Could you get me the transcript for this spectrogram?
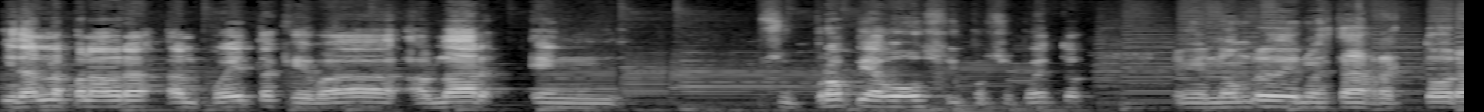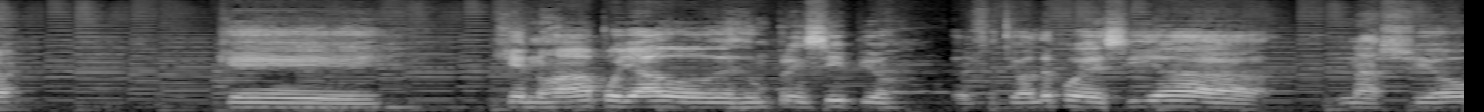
y dar la palabra al poeta que va a hablar en su propia voz y por supuesto en el nombre de nuestra rectora que, que nos ha apoyado desde un principio. El Festival de Poesía nació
